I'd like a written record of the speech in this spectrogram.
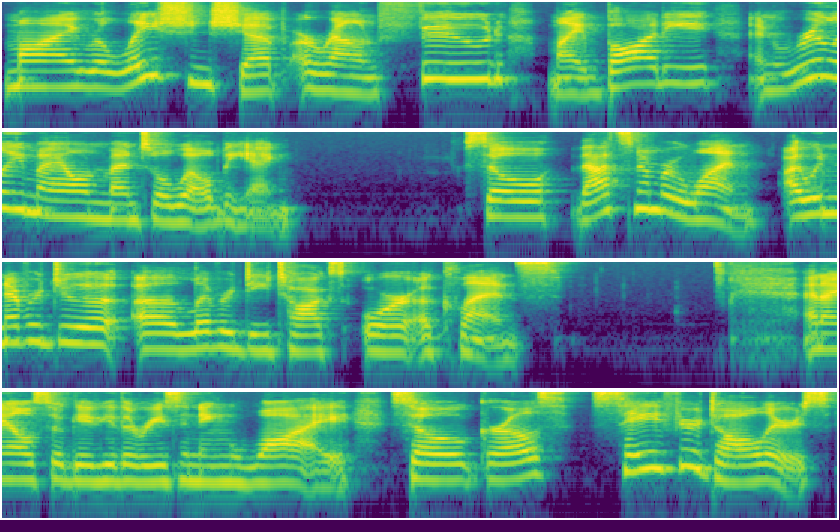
my relationship around food, my body, and really my own mental well being. So that's number one. I would never do a, a liver detox or a cleanse. And I also gave you the reasoning why. So, girls, save your dollars.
